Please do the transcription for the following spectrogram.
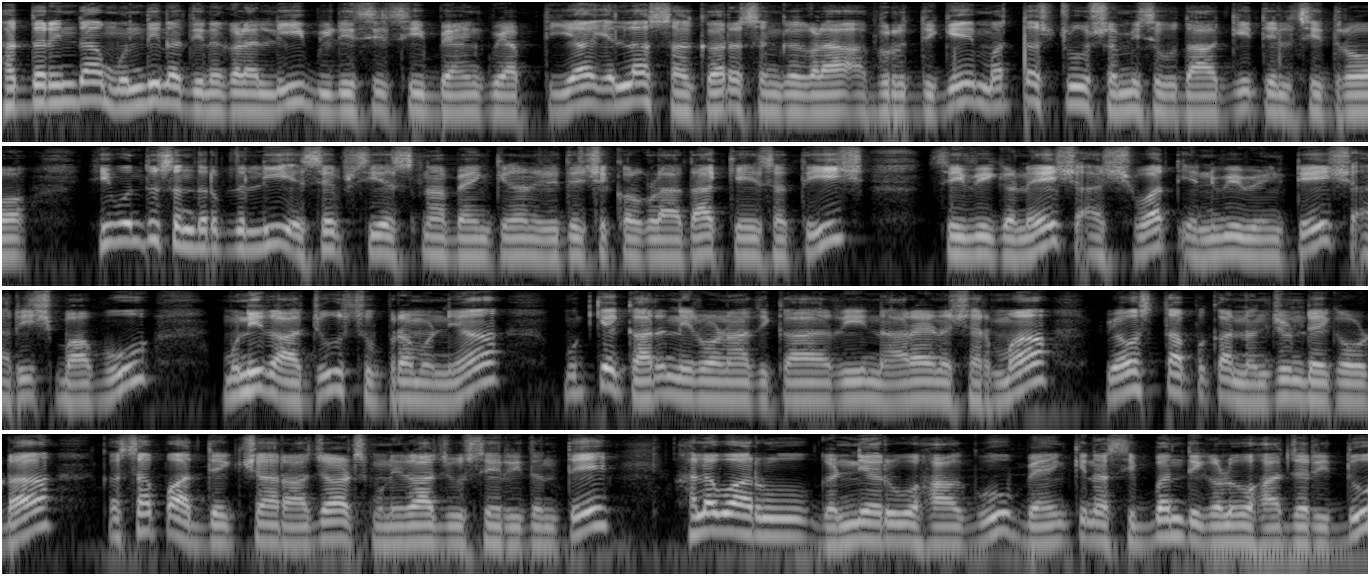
ಆದ್ದರಿಂದ ಮುಂದಿನ ದಿನಗಳಲ್ಲಿ ಬಿಡಿಸಿಸಿ ಬ್ಯಾಂಕ್ ವ್ಯಾಪ್ತಿಯ ಎಲ್ಲ ಸಹಕಾರ ಸಂಘಗಳ ಅಭಿವೃದ್ಧಿಗೆ ಮತ್ತಷ್ಟು ಶ್ರಮಿಸುವುದಾಗಿ ತಿಳಿಸಿದರು. ಈ ಒಂದು ಸಂದರ್ಭದಲ್ಲಿ ಎಸ್ಎಫ್ಸಿಎಸ್ನ ಬ್ಯಾಂಕಿನ ನಿರ್ದೇಶಕರುಗಳಾದ K Satish C V Ganesh, Ashwath N V Venkatesh, Harish Babu, Muniraju, Subramanya, ಮುಖ್ಯ ಕಾರ್ಯನಿರ್ವಹಣಾಧಿಕಾರಿ ನಾರಾಯಣ ಶರ್ಮಾ, ವ್ಯವಸ್ಥಾಪಕ ನಂಜುಂಡೇಗೌಡ, ಕಸಾಪ ಅಧ್ಯಕ್ಷ ರಾಜಾರ್ಟ್ಸ್ ಮುನಿರಾಜು ಸೇರಿದಂತೆ ಹಲವಾರು ಗಣ್ಯರು ಹಾಗೂ ಬ್ಯಾಂಕಿನ ಸಿಬ್ಬಂದಿಗಳು ಹಾಜರಿದ್ದು,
